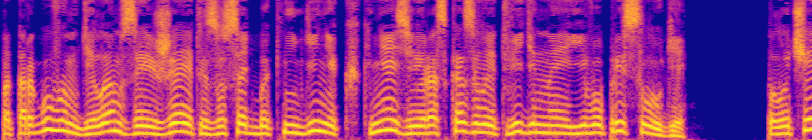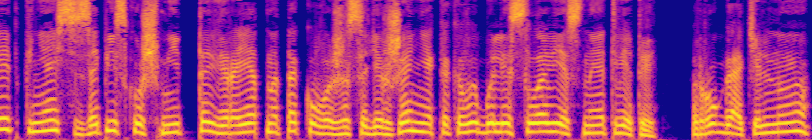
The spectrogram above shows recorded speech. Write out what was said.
по торговым делам заезжает из усадьбы княгини к князю и рассказывает виденное его прислуге – Получает князь записку Шмидта, вероятно, такого же содержания, каковы были словесные ответы, ругательную,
